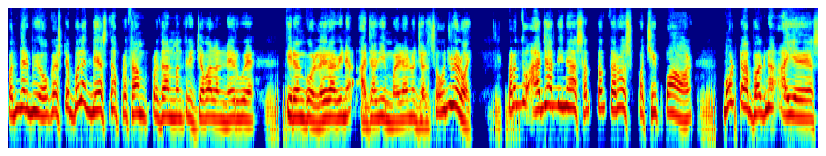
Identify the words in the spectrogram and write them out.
પંદરમી ઓગસ્ટે ભલે દેશના પ્રથમ પ્રધાનમંત્રી જવાહરલાલ નહેરુએ તિરંગો લહેરાવીને આઝાદી મળ્યાનો જલસો ઉજવેલો હોય. પરંતુ આઝાદીના સત્તર વર્ષ પછી પણ મોટા ભાગના આઈએએસ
